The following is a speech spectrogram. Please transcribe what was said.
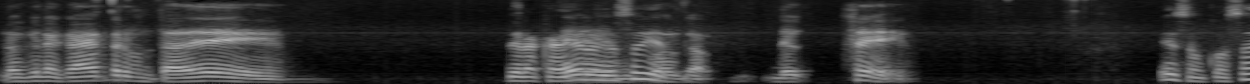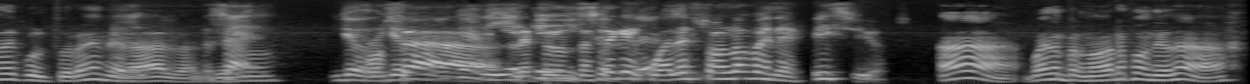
Lo que le acaba de preguntar de... De la de- Soviética. de- sí. Son cosas de cultura general, ¿vale? O sea, Yo Yo, O yo sea, le preguntaste que cuáles son los beneficios. Ah, bueno, pero no me respondió nada.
